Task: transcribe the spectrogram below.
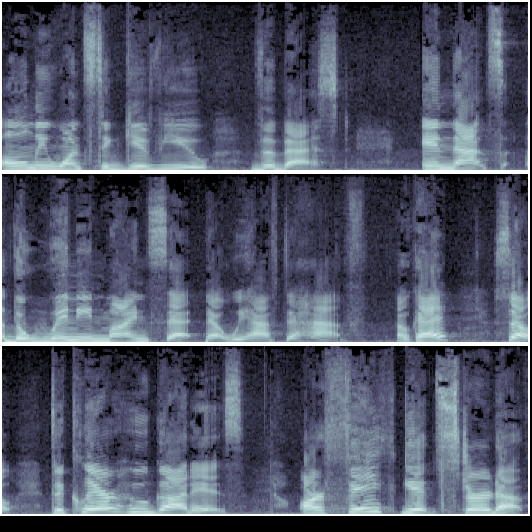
only wants to give you the best. And that's the winning mindset that we have to have. Okay? So declare who God is. Our faith gets stirred up.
